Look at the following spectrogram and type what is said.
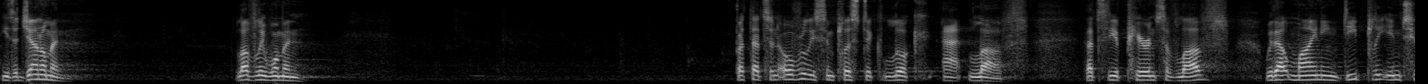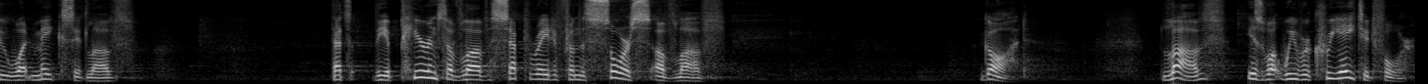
He's a gentleman, lovely woman. But that's an overly simplistic look at love. That's the appearance of love without mining deeply into what makes it love that's the appearance of love separated from the source of love God. Love is what we were created for.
